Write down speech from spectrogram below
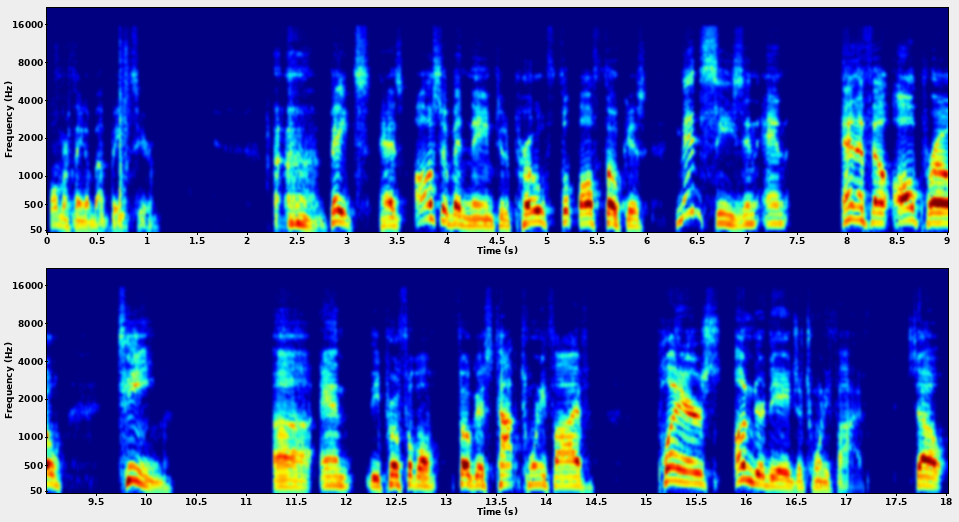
One more thing about Bates here. Bates has also been named to the Pro Football Focus midseason and NFL All Pro team uh, and the Pro Football Focus top 25 players under the age of 25. So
